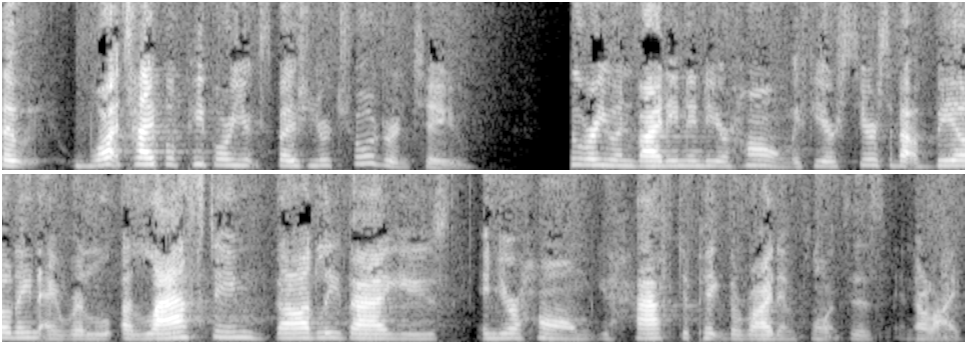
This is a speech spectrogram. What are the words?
so, what type of people are you exposing your children to? Who are you inviting into your home? If you're serious about building a, rel- a lasting godly values in your home, you have to pick the right influences in their life.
